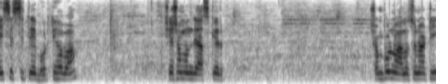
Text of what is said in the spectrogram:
এইচএসসিতে ভর্তি হবা, সে সম্বন্ধে আজকের সম্পূর্ণ আলোচনাটি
